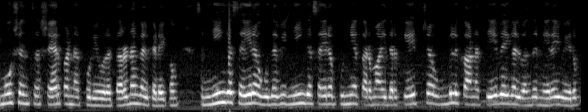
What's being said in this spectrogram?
இமோஷன்ஸை ஷேர் பண்ணக்கூடிய ஒரு தருணங்கள் கிடைக்கும். ஸோ நீங்கள் செய்கிற உதவி நீங்கள் செய்கிற புண்ணிய கர்மா இதற்கேற்ற உங்களுக்கான தேவைகள் வந்து நிறைவேறும்.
